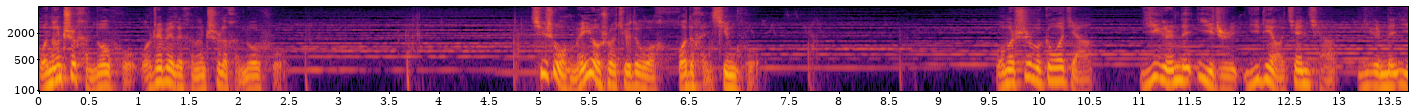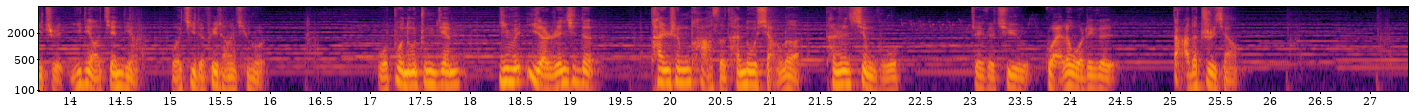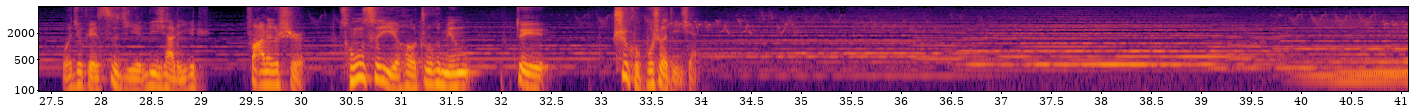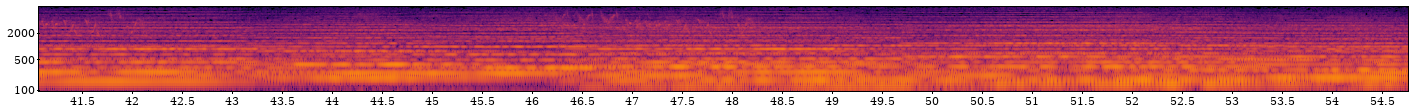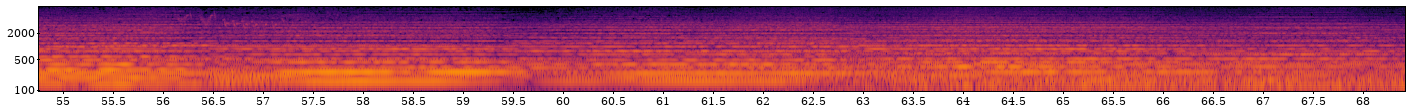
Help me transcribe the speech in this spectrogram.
我能吃很多苦，我这辈子可能吃了很多苦。其实我没有说觉得我活得很辛苦。我们师傅跟我讲，一个人的意志一定要坚强，一个人的意志一定要坚定。我记得非常清楚。我不能中间因为一点人心的贪生怕死、贪图享乐、贪生幸福，这个去拐了我这个大的志向。我就给自己立下了一个发了个誓，从此以后朱克明对吃苦不设底线。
